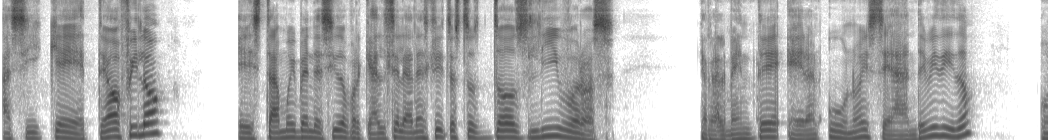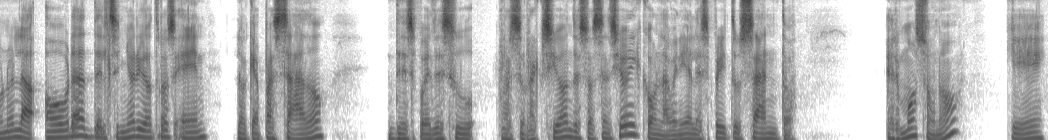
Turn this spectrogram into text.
Así que Teófilo está muy bendecido porque a él se le han escrito estos dos libros que realmente eran uno y se han dividido, uno en la obra del Señor y otros en lo que ha pasado después de su resurrección, de su ascensión y con la venida del Espíritu Santo. Hermoso, ¿no? Qué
